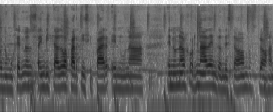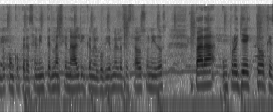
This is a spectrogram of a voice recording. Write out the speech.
ONU Mujer nos ha invitado a participar en una, en una jornada en donde estábamos trabajando con cooperación internacional y con el gobierno de los Estados Unidos para un proyecto que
